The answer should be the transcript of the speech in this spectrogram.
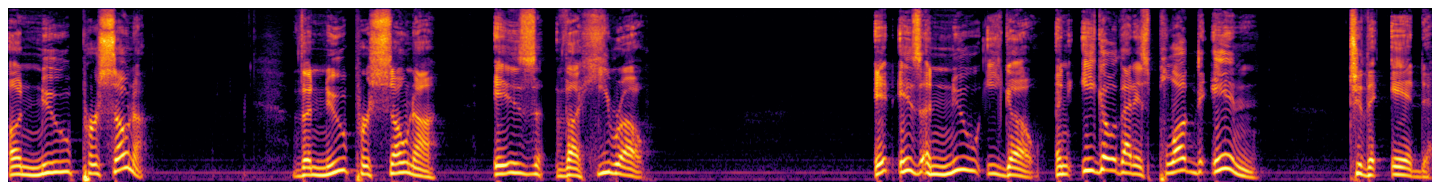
a new persona. The new persona is the hero. It is a new ego, an ego that is plugged in to the id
